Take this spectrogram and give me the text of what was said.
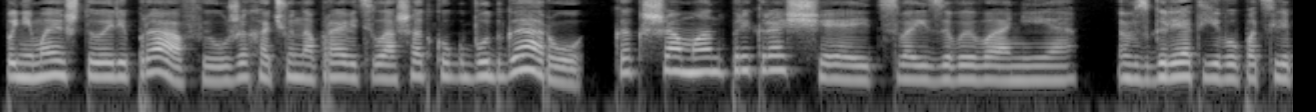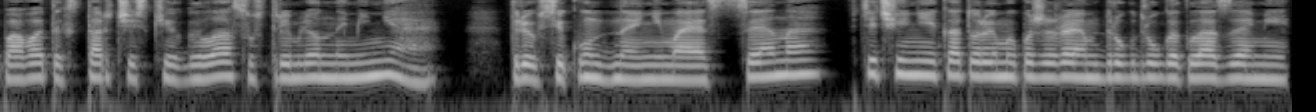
понимая, что Эри прав, и уже хочу направить лошадку к Будгару, как шаман прекращает свои завывания. Взгляд его подслеповатых старческих глаз устремлен на меня. Трехсекундная немая сцена, в течение которой мы пожираем друг друга глазами,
